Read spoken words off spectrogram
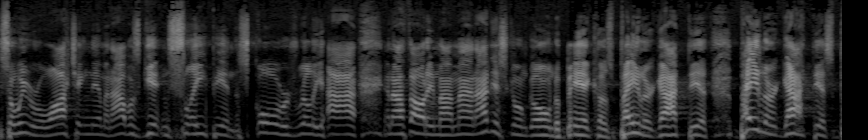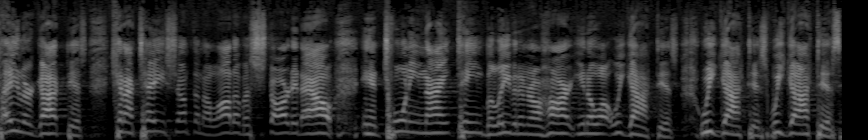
so we were watching them, and I was getting sleepy, and the score was really high. And I thought in my mind, I'm just going to go on to bed because Baylor got this. Baylor got this. Baylor got this. Can I tell you something? A lot of us started out in 2019 believing in our heart, you know what? We got this. We got this. We got this.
